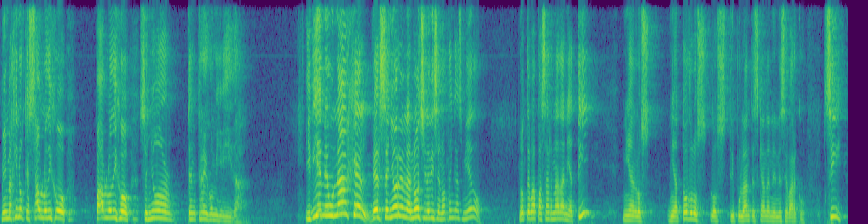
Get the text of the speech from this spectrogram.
Me imagino que Saulo dijo, Pablo dijo, Señor, te entrego mi vida. Y viene un ángel del Señor en la noche y le dice, no tengas miedo, no te va a pasar nada ni a ti, ni a, los, ni a todos los, los tripulantes que andan en ese barco. Sí,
